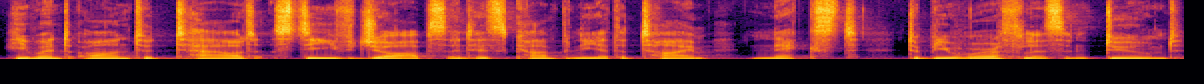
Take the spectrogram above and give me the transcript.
He went on to tout Steve Jobs and his company at the time, Next, to be worthless and doomed,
